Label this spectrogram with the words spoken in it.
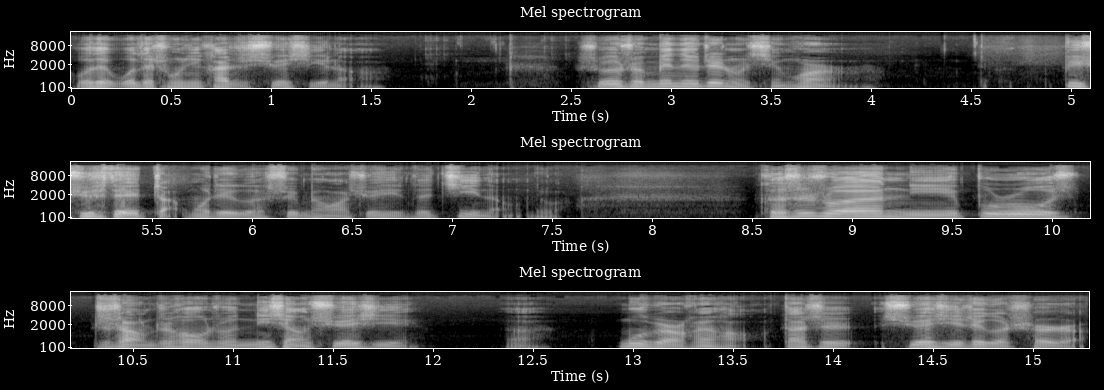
我得我得重新开始学习了啊！所以说，面对这种情况，必须得掌握这个碎片化学习的技能，对吧？可是说你步入职场之后，说你想学习啊，目标很好，但是学习这个事儿啊，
